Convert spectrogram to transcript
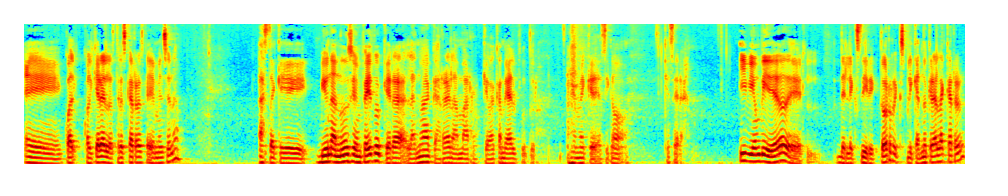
eh, cual- cualquiera de las tres carreras que había mencionado. Hasta que vi un anuncio en Facebook que era la nueva carrera del amarro, que va a cambiar el futuro. Yo me quedé así como, ¿qué será? Y vi un video del, del exdirector explicando qué era la carrera.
